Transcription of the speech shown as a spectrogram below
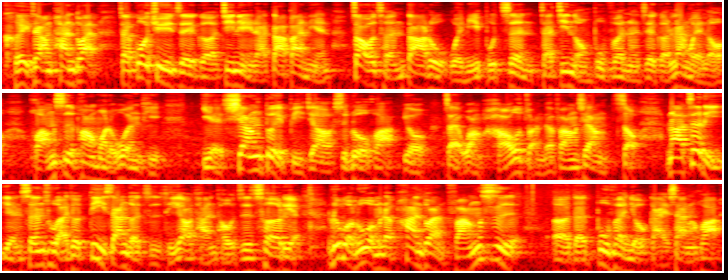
可以这样判断，在过去这个今年以来大半年，造成大陆萎靡不振，在金融部分的这个烂尾楼、黄色泡沫的问题。也相对比较是弱化，有在往好转的方向走。那这里衍生出来就第三个子题要谈投资策略。如果如我们的判断，房市呃的部分有改善的话，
